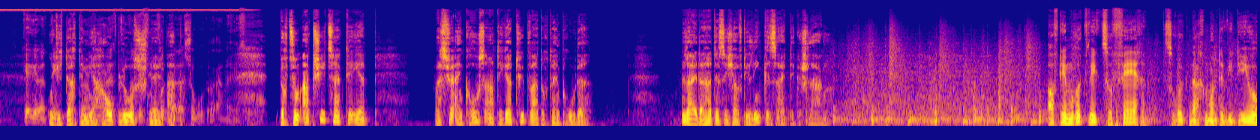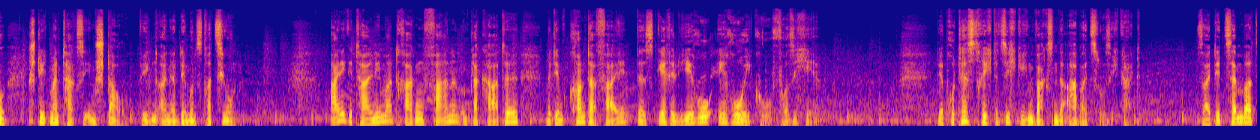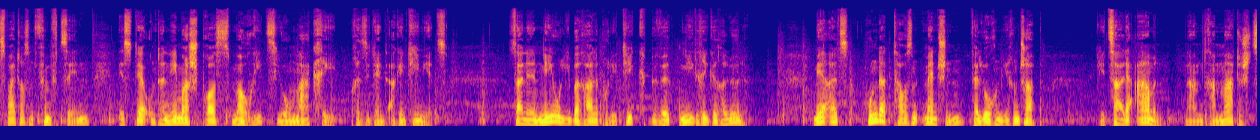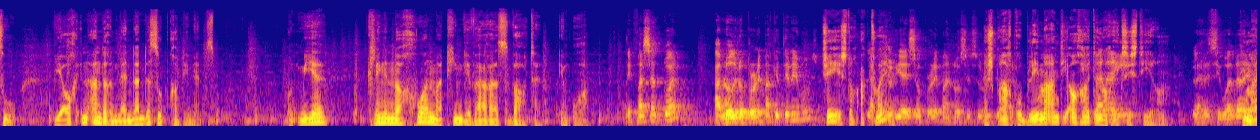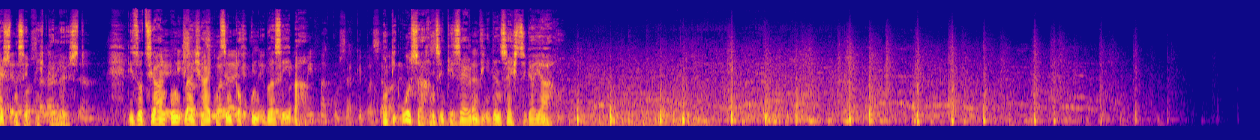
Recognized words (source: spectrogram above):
Und ich dachte mir, hau bloß schnell ab. Doch zum Abschied sagte er, was für ein großartiger Typ war doch dein Bruder. Leider hat er sich auf die linke Seite geschlagen. Auf dem Rückweg zur Fähre, zurück nach Montevideo, steht mein Taxi im Stau wegen einer Demonstration. Einige Teilnehmer tragen Fahnen und Plakate mit dem Konterfei des Guerrillero Heroico vor sich her. Der Protest richtet sich gegen wachsende Arbeitslosigkeit. Seit Dezember 2015 ist der Unternehmerspross Maurizio Macri Präsident Argentiniens. Seine neoliberale Politik bewirkt niedrigere Löhne. Mehr als 100.000 Menschen verloren ihren Job. Die Zahl der Armen nahm dramatisch zu, wie auch in anderen Ländern des Subkontinents. Und mir klingen noch Juan Martín Guevaras Worte im Ohr. Che ist doch aktuell. Er sprach Probleme an, die auch heute noch existieren. Die meisten sind nicht gelöst. Die sozialen Ungleichheiten sind doch unübersehbar. Und die Ursachen sind dieselben wie in den 60er Jahren.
